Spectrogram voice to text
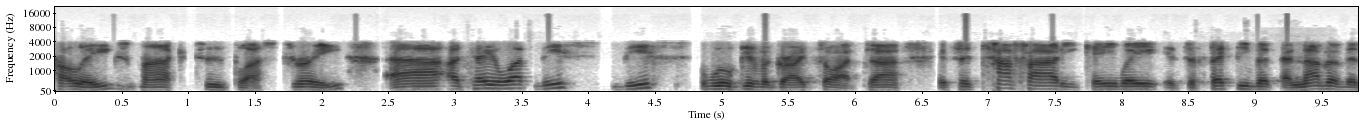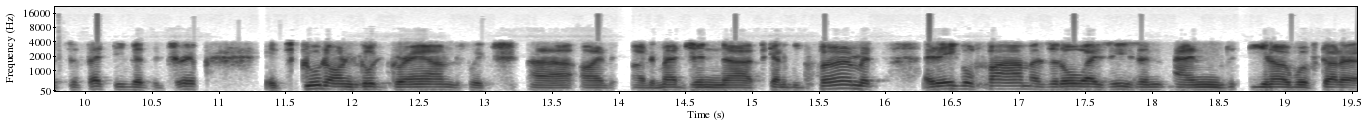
colleagues, Mark two plus three. Uh, I tell you what, this this will give a great sight. Uh, it's a tough, hardy Kiwi. It's effective at another that's effective at the trip. It's good on good ground, which uh, I'd, I'd, imagine uh, it's going to be firm at, at Eagle Farm as it always is, and, and you know we've got a,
